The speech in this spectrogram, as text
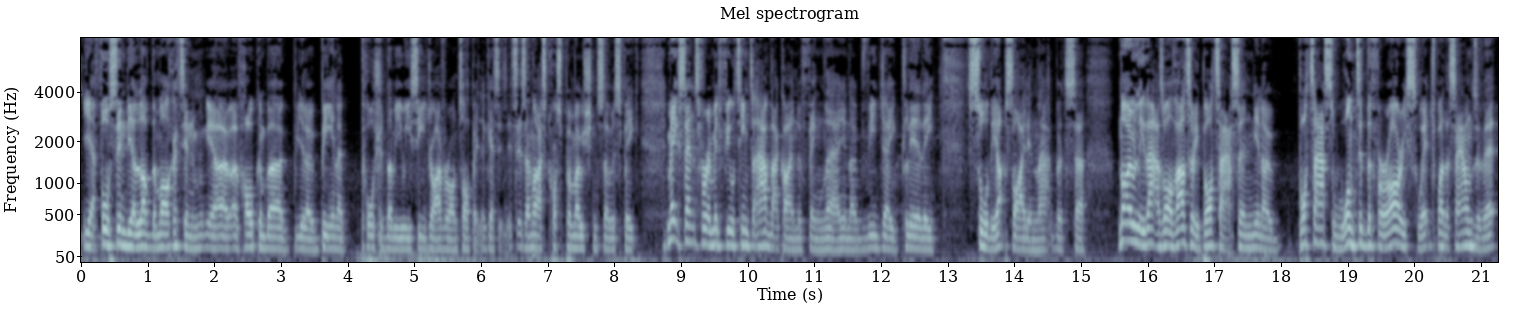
yeah, Force India loved the marketing you know, of Hulkenberg, you know, being a Porsche WEC driver on top. It I guess it's, it's a nice cross promotion, so to speak. It makes sense for a midfield team to have that kind of thing there. You know, VJ clearly saw the upside in that, but. Uh, not only that as well, Valtteri Bottas and you know Bottas wanted the Ferrari switch by the sounds of it.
